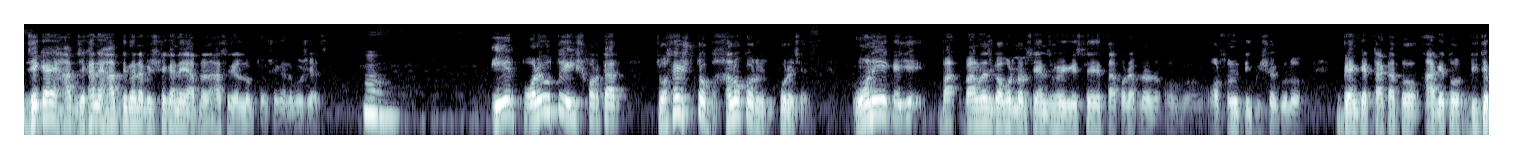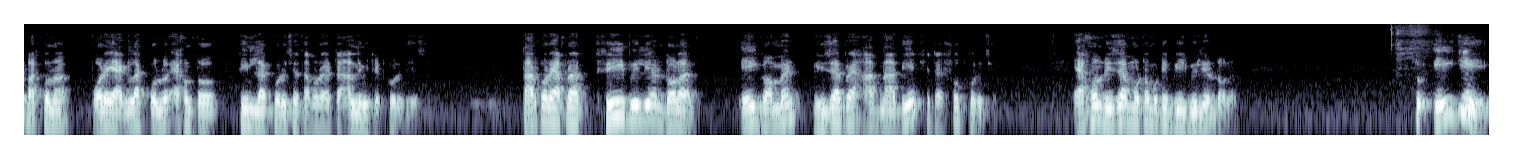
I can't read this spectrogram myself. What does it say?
যেখানে হাত যেখানে হাত দেবেন আপনি সেখানে আপনার হাসিনার লোকজন সেখানে বসে আছে। এর পরেও তো এই সরকার যথেষ্ট ভালো করে- করেছে। অনেক এই যে বাংলাদেশ গভর্নর চেঞ্জ হয়ে গেছে, তারপরে আপনার অর্থনৈতিক বিষয়গুলো ব্যাংকের টাকা তো আগে তো দিতে পারতো না, পরে এক লাখ করল, এখন তো তিন লাখ করেছে, তারপরে একটা আনলিমিটেড করে দিয়েছে। তারপরে আপনার থ্রি বিলিয়ন ডলার এই গভর্নমেন্ট রিজার্ভে হাত না দিয়ে সেটা শোধ করেছে। এখন রিজার্ভ মোটামুটি বিশ বিলিয়ন ডলার তো এই যে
